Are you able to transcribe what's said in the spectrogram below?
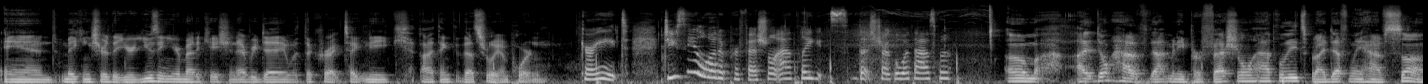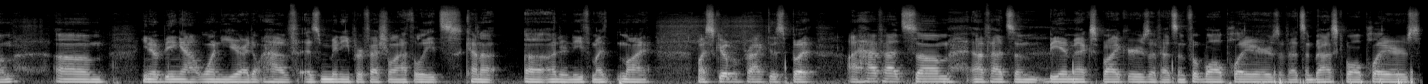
and making sure that you're using your medication every day with the correct technique. I think that that's really important. Great. Do you see a lot of professional athletes that struggle with asthma? Um, I don't have that many professional athletes, but I definitely have some. Um, you know, being out one year, I don't have as many professional athletes kind of uh, underneath my, my my scope of practice, but I have had some. I've had some BMX bikers. I've had some football players. I've had some basketball players.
